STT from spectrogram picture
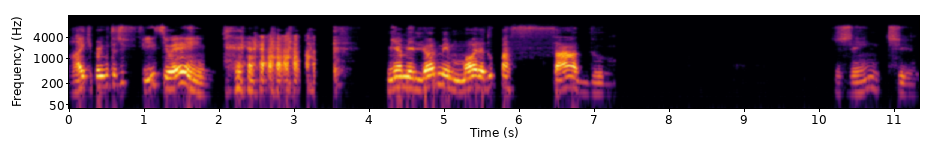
Ai, que pergunta difícil, hein? Minha melhor memória do passado. Gente,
